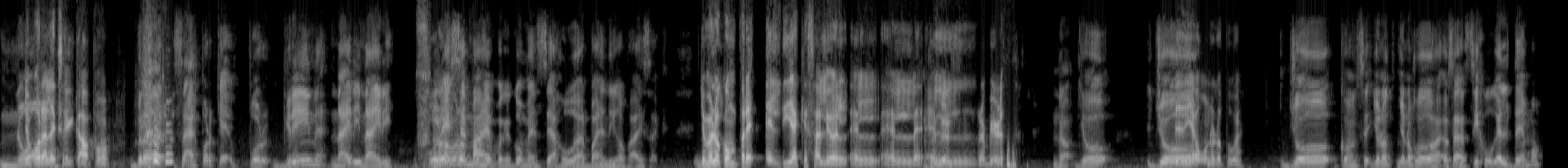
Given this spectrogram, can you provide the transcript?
No. Yo por Alex el Capo. Brother, ¿sabes por qué? Por Green 9090. Por ese maje fue que comencé a jugar Binding of Isaac. Yo me lo compré el día que salió el, el, el, el Rebirth. No, yo. Yo. De día uno lo tuve. Yo, yo, no, yo no juego. O sea, sí jugué el demo,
